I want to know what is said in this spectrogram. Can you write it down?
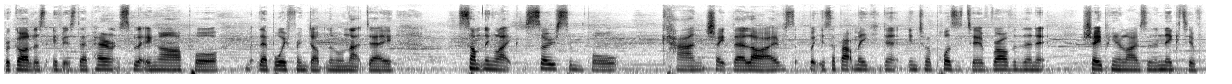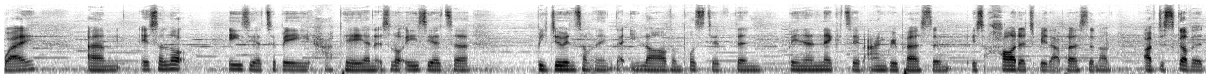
regardless if it's their parents splitting up or their boyfriend dumped them on that day something like so simple can shape their lives, but it's about making it into a positive rather than it shaping your lives in a negative way. Um, it's a lot easier to be happy and it's a lot easier to be doing something that you love and positive than being a negative, angry person. It's harder to be that person, I've, I've discovered.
